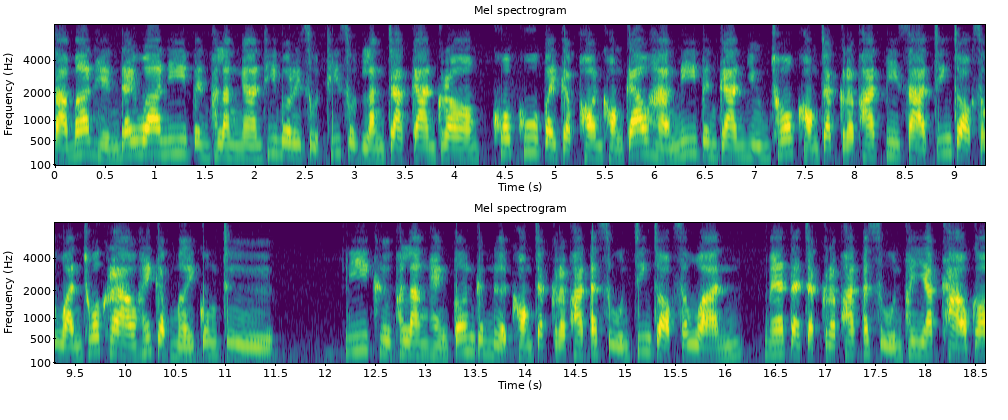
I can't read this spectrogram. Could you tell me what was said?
สามารถเห็นได้ว่านี่เป็นพลังงานที่บริสุทธิ์ที่สุดหลังจากการกรอง ควบคู่ไปกับพรของก้าวหางนี่เป็นการยืมโชคของจักรพรรดิปีศาจจิ้งจอกสวรรค์ชั่วคราวให้กับเหมยกงจือ นี่คือพลังแห่งต้นกำเนิดของจักรพรรดิอสูรจิ้งจอกสวรรค์ แม้แต่จักรพรรดิอสูรพยักขาวก็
